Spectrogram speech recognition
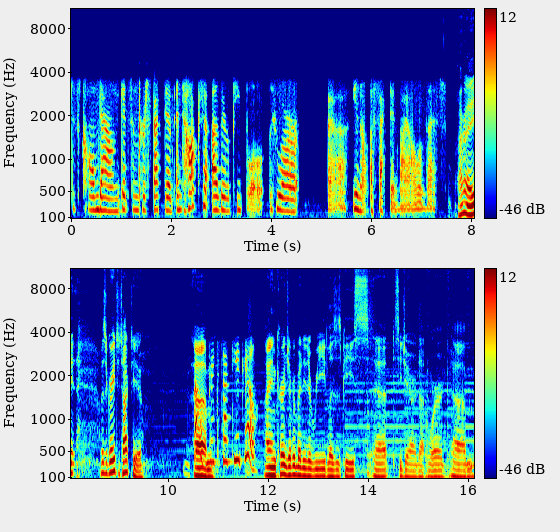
Just calm down, get some perspective, and talk to other people who are, uh, you know, affected by all of this. All right. It was great to talk to you. Oh, Um, great to talk to you too. I encourage everybody to read Lyz's piece at cjr.org um,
